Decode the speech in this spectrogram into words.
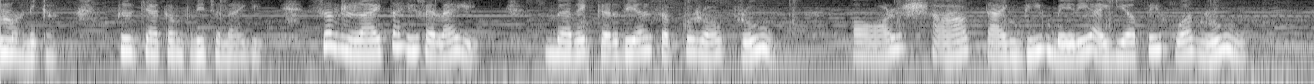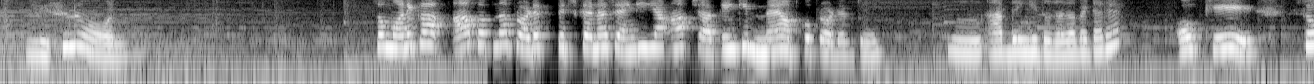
मोनिका तू क्या कंपनी चलाएगी? सब रायता ही फैलाएगी। मैंने कर दिया सबको रॉन्ग प्रूव और शार्क टैंक भी मेरे आइडिया पे हुआ groove listen on so Monica आप अपना प्रोडक्ट पिच करना चाहेंगी या आप चाहते हैं कि मैं आपको प्रोडक्ट दूँ? हम्म, आप देंगी तो ज़्यादा बेटर है। ओके सो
